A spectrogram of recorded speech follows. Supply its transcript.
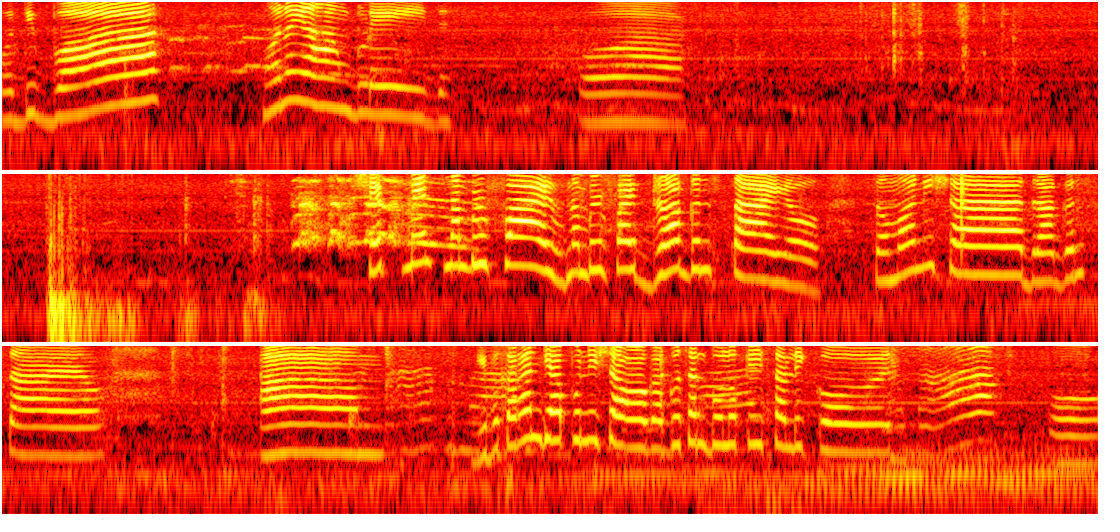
O, di ba? Mo na yahang blade. Wow. Shipment number 5. Number 5, dragon style. So, mo ni siya, dragon style. Um, gibutangan gyapon ni siya, o, gagusan bulokay sa likod. O,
